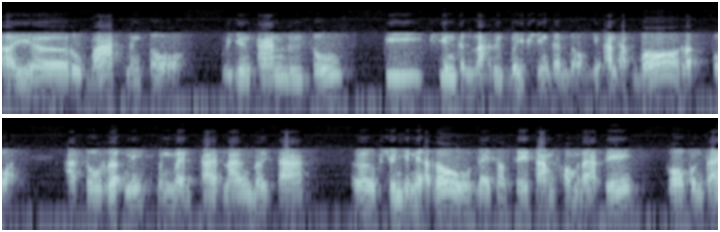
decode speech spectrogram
ហើយរបាតនិងតបើយើងអានឬសូ2ភៀងកន្លះឬ3ភៀងកន្លងយើងអានថាបរពតអាសូរៈនេះមិនមែនកើតឡើងដោយសារព្យញ្ជនៈរោដែលសរសេរតាមធម្មតាទេ ក៏ប៉ុន្តែ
